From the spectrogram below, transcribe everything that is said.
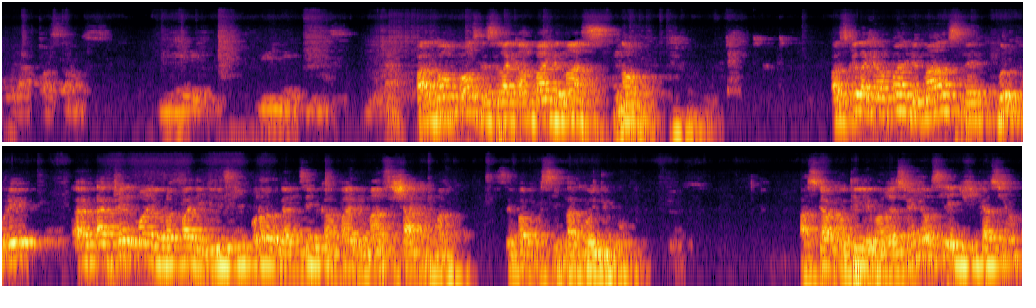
pour la croissance numérique d'une église. locale. Parfois, on pense que c'est la campagne de masse. Non. Parce que la campagne de masse, vous ne pourrez. euh, Actuellement, il n'y aura pas d'église qui pourra organiser une campagne de masse chaque mois. Ce n'est pas possible à cause du coût. Parce qu'à côté de l'évangélisation, il y a aussi l'édification.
